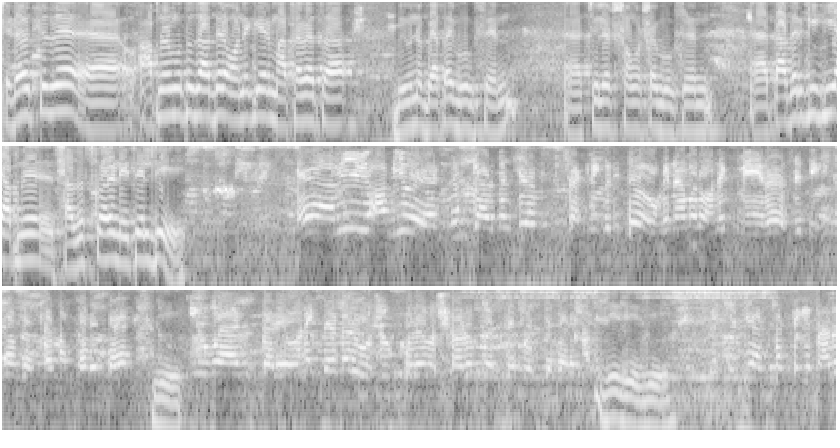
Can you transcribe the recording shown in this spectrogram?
সেটা হচ্ছে যে আপনার মতো যাদের অনেকের মাথা ব্যথা বিভিন্ন ব্যথায় ভুগছেন চুলের সমস্যায় ভুগছেন তাদের কি কি আপনি সাজেস্ট করেন এই তেলটি? হ্যাঁ আমি আমিও একজন গার্মেন্টসে চাকরি করি তো। ওখানে আমার অনেক মেয়েরা আছে বিভিন্ন ব্যথা মাথা ব্যথা টিউমার অনেক ধরনের অসুখ করে জি জি জি। যদি আপনার থেকে ভালো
